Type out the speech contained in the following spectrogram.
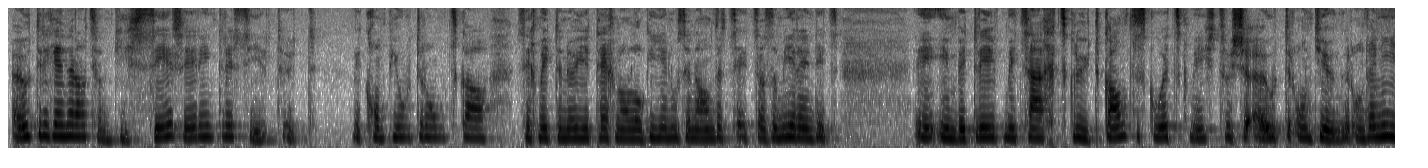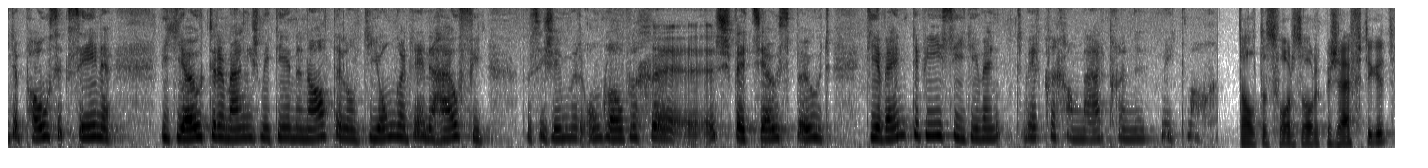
ältere Generation die ist sehr, sehr interessiert heute mit Computern umzugehen, sich mit den neuen Technologien auseinanderzusetzen. Also wir haben jetzt im Betrieb mit 60 Leuten ganz ein gutes Gemisch zwischen Älter und Jünger. Und wenn ich in der Pause sehe, wie die Älteren manchmal mit ihren Natteln und die Jungen denen helfen, das ist immer unglaublich äh, ein spezielles Bild. Die wollen dabei sein, die wollen wirklich am Markt mitmachen Die Altersvorsorge beschäftigt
